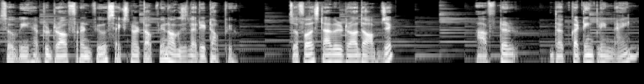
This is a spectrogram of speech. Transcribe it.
So we have to draw front view, sectional top view and auxiliary top view. So first I will draw the object after the cutting plane line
